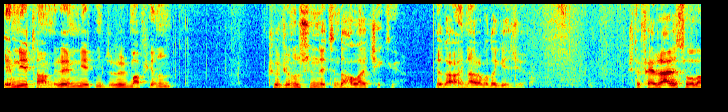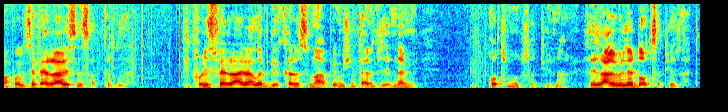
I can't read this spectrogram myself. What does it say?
emniyet amiri, emniyet müdürü mafyanın çocuğunun sünnetinde halay çekiyor. Ya da aynı arabada geziyor. İşte Ferrari'si olan polise Ferrari'sini sattırdılar. Bir polis Ferrari alabiliyor. Karısı ne yapıyormuş? İnternet üzerinden bir ot mu satıyor? Ne yapıyor? Ferrari öbürleri de ot satıyor zaten.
